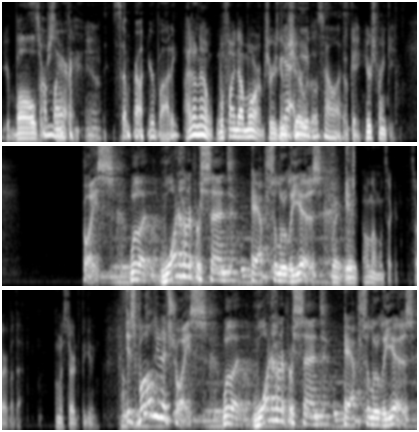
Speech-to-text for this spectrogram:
your balls Somewhere. or something. Yeah. Somewhere on your body. I don't know. We'll find out more. I'm sure he's going to Yeah, share he with will us. tell us. Okay, here's Frankie. choice? Well, it 100% absolutely is. Wait, It's- wait, hold on one second. Sorry about that. I'm going to start at the beginning. Is balding a choice? Well, it 100% absolutely is.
